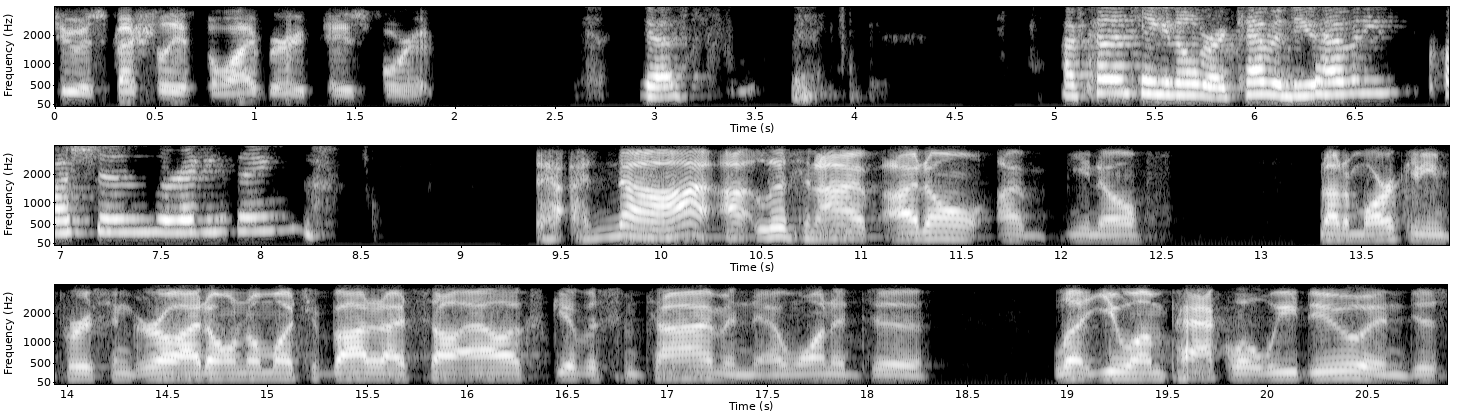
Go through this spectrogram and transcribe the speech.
too, especially if the library pays for it. Yes. I've kind of taken over. Kevin, do you have any questions or anything? No, I, I listen. I I don't. I you know, not a marketing person, girl. I don't know much about it. I saw Alex give us some time, and I wanted to let you unpack what we do and just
